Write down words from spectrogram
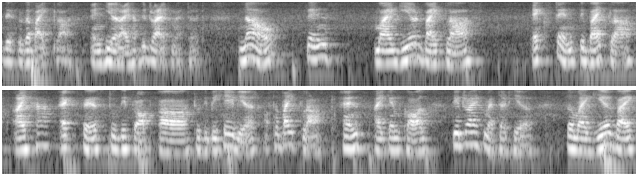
this is the bike class and here I have the drive method. Now since my geared bike class extends the bike class I have access to the prop uh, to the behavior of the bike class. Hence I can call the drive method here. So my gear bike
